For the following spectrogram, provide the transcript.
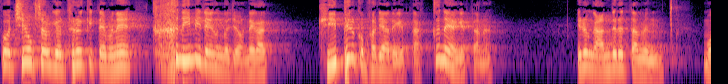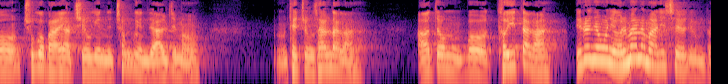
그 지옥 설교를 들었기 때문에 큰 힘이 되는 거죠. 내가 기필코 버려야 되겠다. 끊어야겠다는. 이런 거 안 들었다면 뭐 죽어봐야 지옥에 있는 천국에 있는지 알지 뭐. 음, 대충 살다가 아 좀 뭐 더 있다가 이런 영혼이 얼마나 많이 있어요 지금도.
